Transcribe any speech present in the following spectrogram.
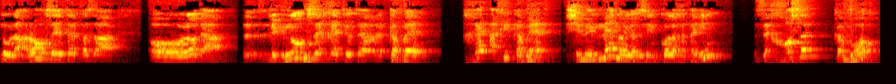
נו, להרוג זה יותר חזק, או לא יודע, לגנוב זה חטא יותר כבד. חטא הכי כבד, שממנו יוצאים כל החטאים, זה חוסר כבוד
